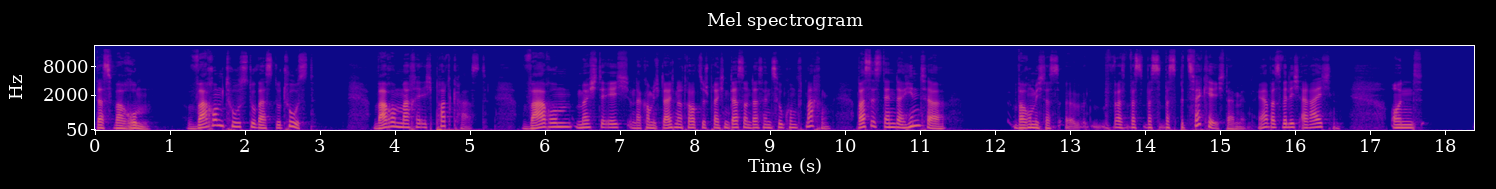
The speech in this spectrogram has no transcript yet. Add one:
Das Warum. Warum tust du, was du tust? Warum mache ich Podcast? Warum möchte ich, und da komme ich gleich noch drauf zu sprechen, das und das in Zukunft machen? Was ist denn dahinter, warum ich das, äh, was, was, was, was bezwecke ich damit? Ja, was will ich erreichen? Und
